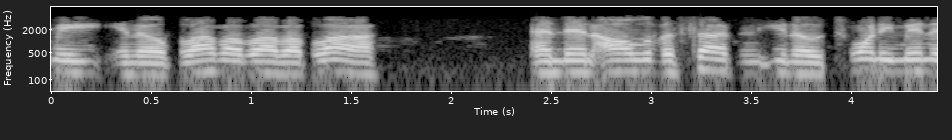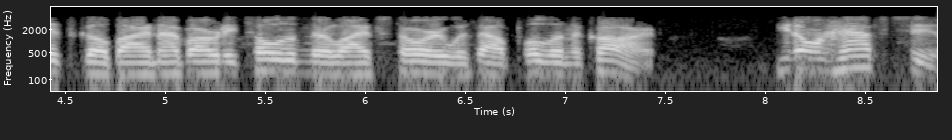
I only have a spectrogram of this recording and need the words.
me, you know, blah blah blah blah blah, and then all of a sudden, you know, 20 minutes go by and I've already told them their life story without pulling a card. You don't have to,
